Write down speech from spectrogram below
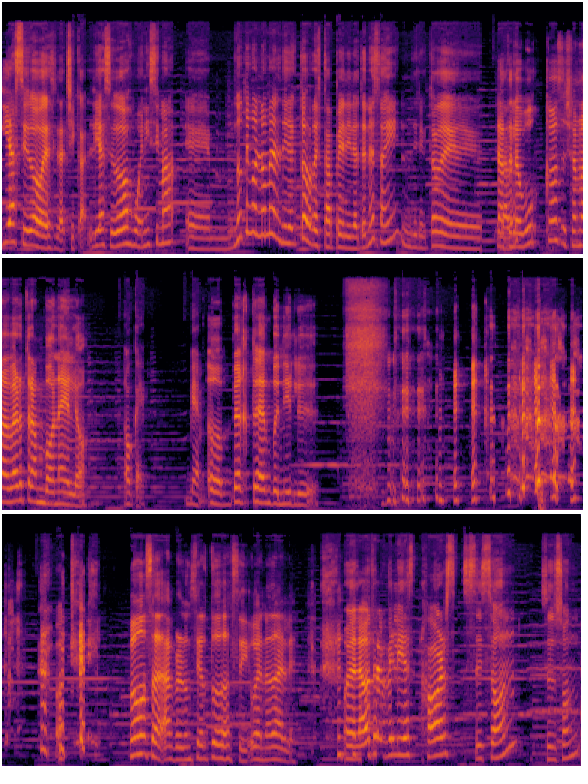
Lía, Seydoux es la chica. Lía Seydoux es buenísima. Eh, no tengo el nombre del director de esta peli. ¿La tenés ahí? El director de. Ya te lo busco, se llama Bertrand Bonello. Ok. Bien. O Bertrand Bonello. ok. Vamos a, a pronunciar todo así. Bueno, dale. Bueno, la otra peli es Horse Season. Season.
